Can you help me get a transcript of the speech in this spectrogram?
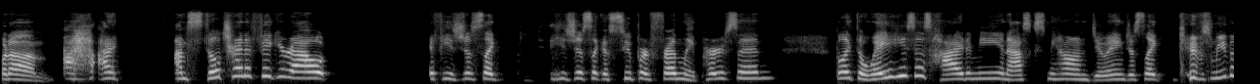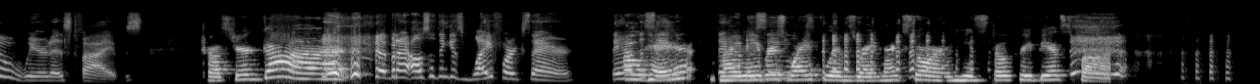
But um I, I I'm still trying to figure out if he's just like he's just like a super friendly person. But like the way he says hi to me and asks me how I'm doing just like gives me the weirdest vibes. Trust your gut. but I also think his wife works there. They have the okay. same they My neighbor's same- wife lives right next door and he's still creepy as fuck. but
